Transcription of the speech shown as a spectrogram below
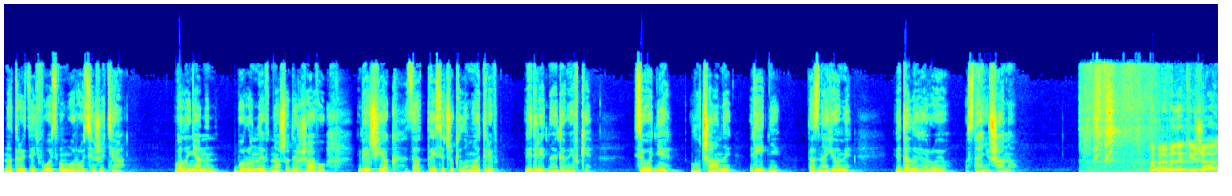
на 38-му році життя. Волинянин боронив нашу державу більш як за тисячу кілометрів від рідної домівки. Сьогодні лучани, рідні та знайомі віддали герою останню шану. На превеликий жаль,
